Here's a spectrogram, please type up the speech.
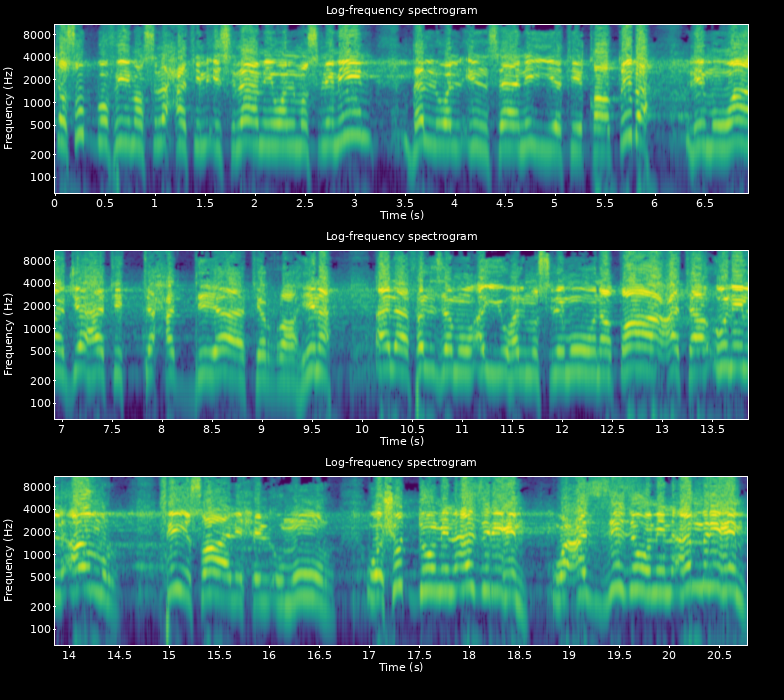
تصب في مصلحة الإسلام والمسلمين بل والإنسانية قاطبة لمواجهة التحديات الراهنة. ألا فالزموا أيها المسلمون طاعة أولي الأمر في صالح الأمور وشدوا من أزرهم وعززوا من أمرهم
